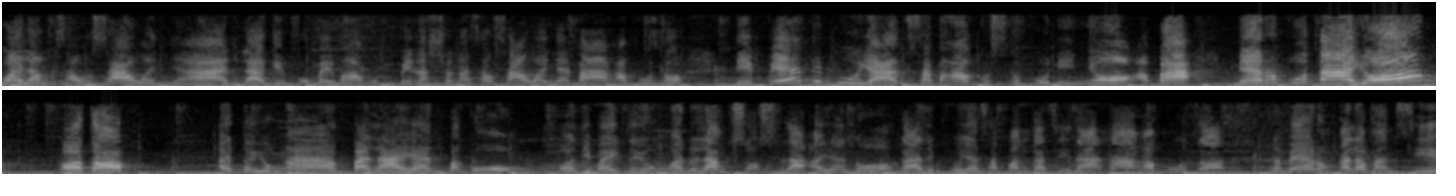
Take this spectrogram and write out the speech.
walang sausawan yan. Lagi po may mga kombinasyon ng sausawan yan mga kapuso. Depende po yan sa mga gusto po ninyo. Aba, meron po tayong... O, top. Ito yung ah, balayan bagoong. O, di ba? Ito yung ano lang, sauce lang. Ayan, no? Galing po yan sa Pangasinan, nakakapuso, na merong kalamansi.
